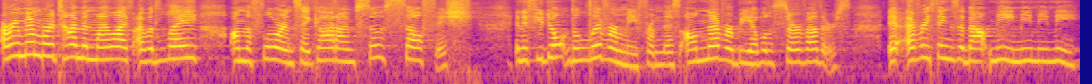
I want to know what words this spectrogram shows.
I remember a time in my life I would lay on the floor and say, God, I'm so selfish. And if you don't deliver me from this, I'll never be able to serve others. Everything's about me, me, me, me.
